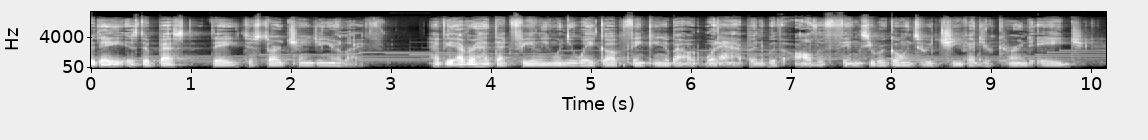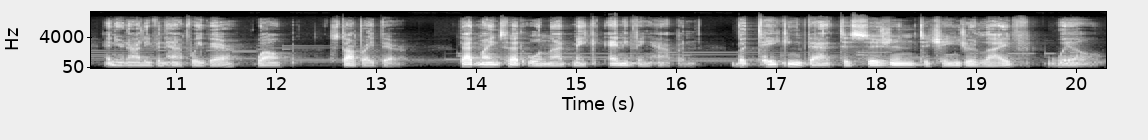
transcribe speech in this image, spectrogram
Today is the best day to start changing your life. Have you ever had that feeling when you wake up thinking about what happened with all the things you were going to achieve at your current age and you're not even halfway there? Well, stop right there. That mindset will not make anything happen, but taking that decision to change your life will.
